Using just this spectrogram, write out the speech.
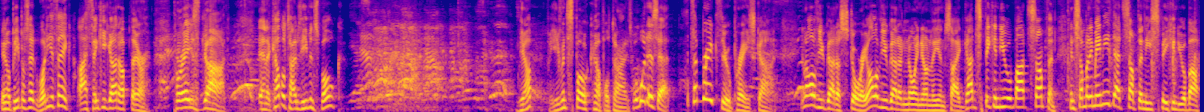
you know, people said, What do you think? I think he got up there. Praise God. And a couple times he even spoke. Yep, he even spoke a couple times. Well, what is that? It's a breakthrough, praise God. And all of you got a story. All of you got anointing on the inside. God's speaking to you about something. And somebody may need that something He's speaking to you about.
